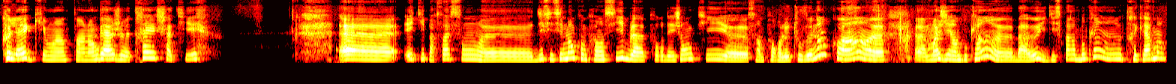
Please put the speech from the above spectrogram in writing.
collègues qui ont un langage très châtié. Euh, et qui parfois sont euh, difficilement compréhensibles pour des gens qui, euh, enfin pour le tout venant quoi. Hein, moi j'ai un bouquin, bah eux ils disent pas un bouquin hein, très clairement.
